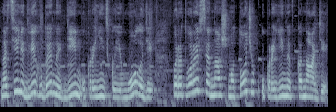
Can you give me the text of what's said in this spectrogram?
На цілі дві години дім української молоді перетворився на шматочок України в Канаді,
